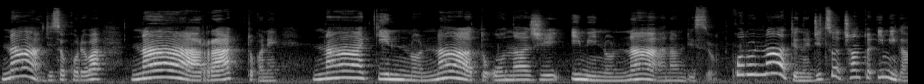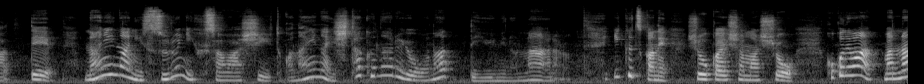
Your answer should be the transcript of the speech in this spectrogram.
な、実はこれは、ならとかね、なーきんのなーと同じ意味のなーなんですよ。このなーってね、実はちゃんと意味があって、何々するにふさわしいとか、何々したくなるようなっていう意味のなーなの。いくつかね、紹介しましょう。ここでは、まあ、な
